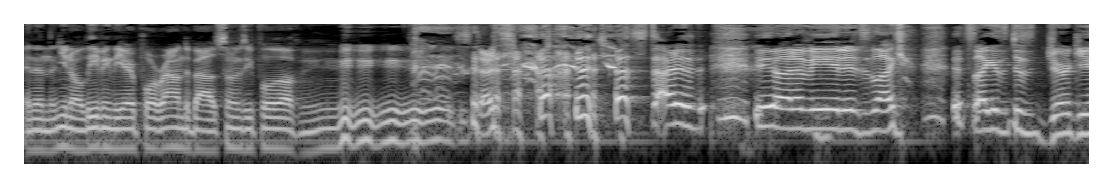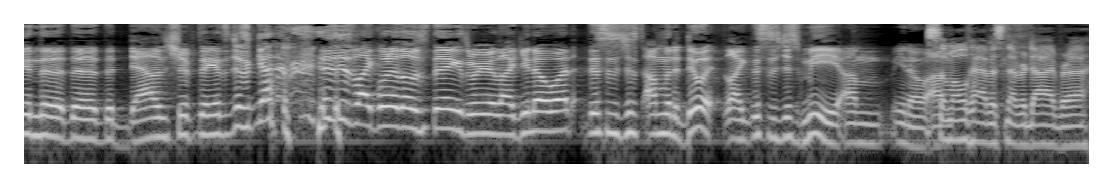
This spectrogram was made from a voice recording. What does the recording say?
and then you know leaving the airport roundabout, as soon as he pulled off, it just started, just started. You know what I mean? It's like it's like it's just jerky and the the the downshifting. It's just got, it's just like one of those things where you're like, you know what? This is just I'm gonna do it. Like this is just me. I'm you know I'm, Some old habits never die, bruh.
